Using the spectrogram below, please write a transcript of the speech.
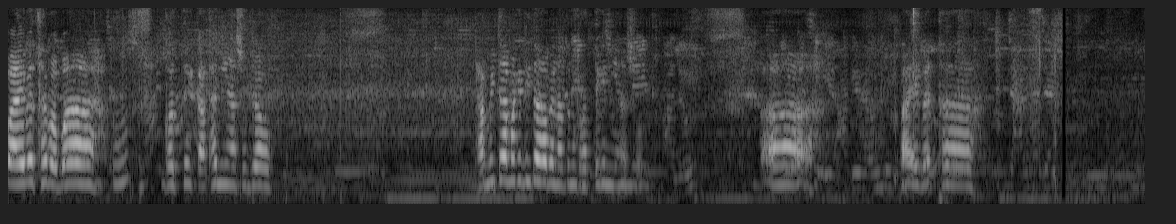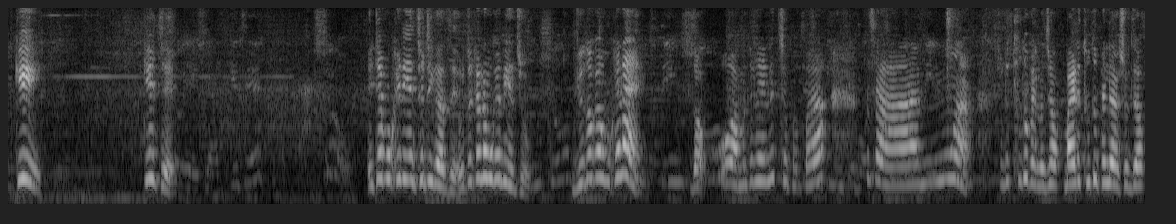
পায়ে ব্যথা বাবা। ঘর থেকে কাঁথা নিয়ে আসো যাও। ঠামিটা আমাকে দিতে হবে না তুমি ঘর থেকে নিয়ে আসো। পায়ে ব্যথা। কি? কি যে? এটা মুখে নিয়েছো ঠিক আছে। ওটা কেন মুখে নিয়েছো? জুতো মুখে নেয়? ও আমাদের এনেছো পাপা আচ্ছা মুয়া তুমি থুতু ফেলে যাও। বাইরে থুতু ফেলে আসো যাও।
